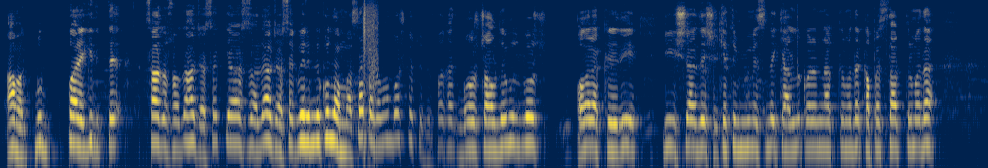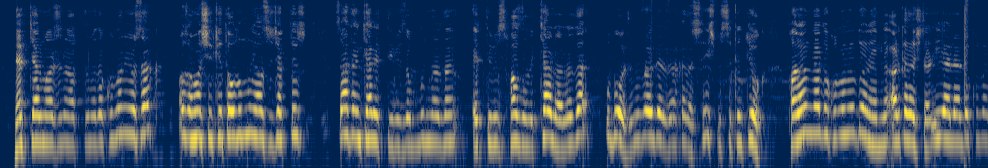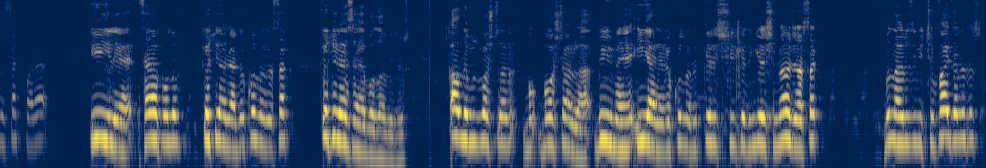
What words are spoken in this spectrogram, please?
Ama bu parayı gidip de sağda solda harcarsak, yararsız halde harcarsak, verimli kullanmazsak o zaman borç kötüdür. Fakat borç aldığımız borç olarak krediyi iyi işlerde, şirketin büyümesinde, karlılık oranını arttırmada, kapasite arttırmada, net kar marjını arttırmada kullanıyorsak o zaman şirkete olumlu yansıyacaktır. Zaten kar ettiğimizde bunlardan ettiğimiz fazlalık karlarla da bu borcumuzu öderiz arkadaşlar. Hiçbir sıkıntı yok. Paranın nerede kullanıldığı önemli. Arkadaşlar iyi yerlerde kullanırsak para iyiliğe sebep olur. Kötü yerlerde kullanırsak kötülüğe sebep olabilir. Aldığımız borçlar, bo- borçlarla büyümeye, iyi yerlere kullanıp geliş, şirketin gelişimine harcarsak bunlar bizim için faydalıdır.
